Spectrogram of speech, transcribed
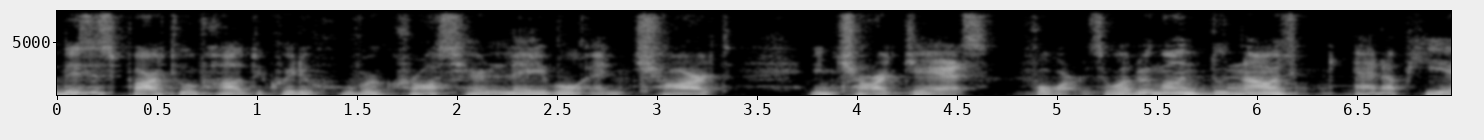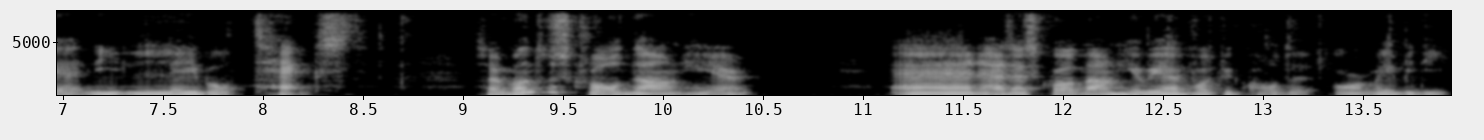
this is part two of how to create a hover crosshair label and chart in Chart.js 4. So what we're going to do now is add up here the label text. So I'm going to scroll down here. And as I scroll down here, we have what we call the, or maybe the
